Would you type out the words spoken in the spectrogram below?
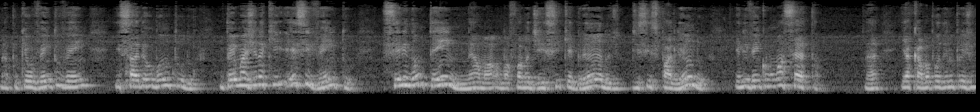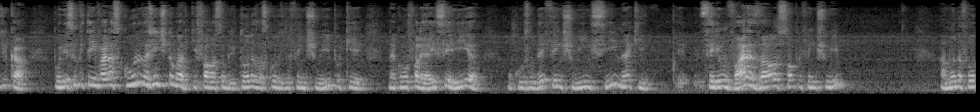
Né? Porque o vento vem e sai derrubando tudo. Então imagina que esse vento, se ele não tem né, uma, uma forma de ir se quebrando, de, de se espalhando, ele vem como uma seta. Né? E acaba podendo prejudicar. Por isso que tem várias curas. A gente não vai aqui falar sobre todas as curas do Feng Shui, porque, né, como eu falei, aí seria o curso de Feng Shui em si, né, que seriam várias aulas só para Feng Shui. Amanda falou,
